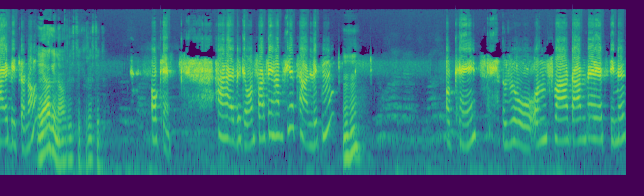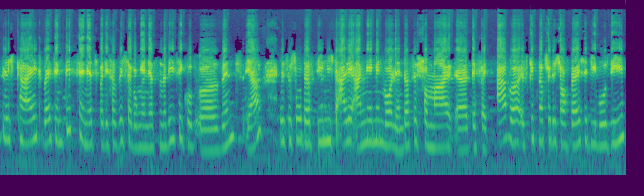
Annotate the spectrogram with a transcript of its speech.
Heilbitter, ne? Ja, genau, richtig, richtig. Okay. Herr Heilbitter, und zwar, Sie haben vier Zahnlücken. Mhm. Okay, so, und zwar da wäre jetzt die Möglichkeit, weil sie ein bisschen jetzt bei den Versicherungen jetzt ein Risiko äh, sind, ja, ist es so, dass die nicht alle annehmen wollen. Das ist schon mal äh, defekt. Aber es gibt natürlich auch welche, die, wo sie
